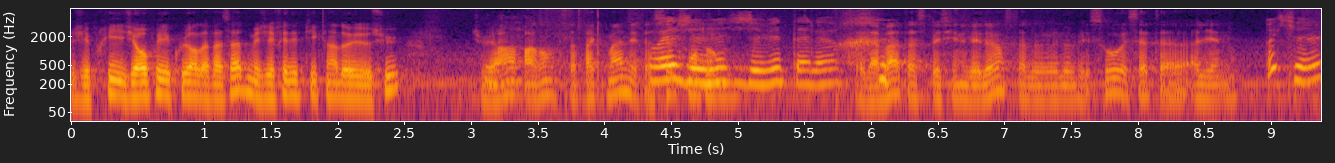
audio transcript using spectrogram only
j'ai repris les couleurs de la façade, mais j'ai fait des petits clins d'œil dessus. Tu verras, Ouais. par exemple, tu as Pac-Man et tu as Ouais, j'ai vu, j'ai vu tout à l'heure. Et là-bas, tu as Space Invaders, tu as le, le vaisseau et cette euh, Alien. Ok. Et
